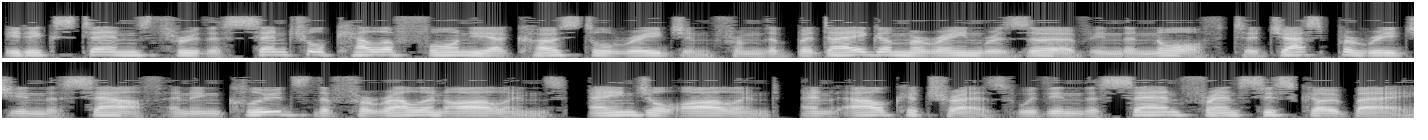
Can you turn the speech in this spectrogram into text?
It extends through the Central California coastal region from the Bodega Marine Reserve in the north to Jasper Ridge in the south and includes the Farallon Islands, Angel Island, and Alcatraz within the San Francisco Bay.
